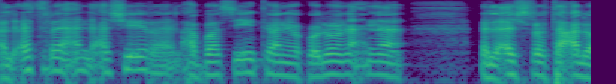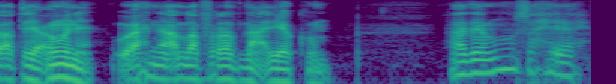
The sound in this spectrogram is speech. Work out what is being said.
العترة يعني عشيرة العباسيين كانوا يقولون إحنا العشرة تعالوا أطيعونا وإحنا الله فرضنا عليكم. هذا مو صحيح.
